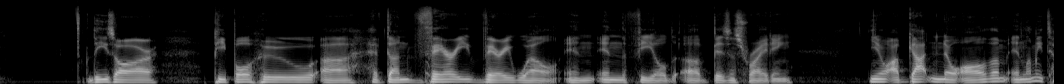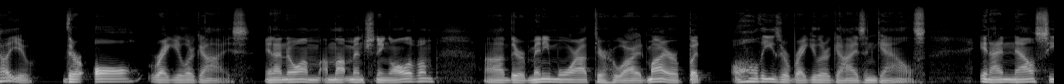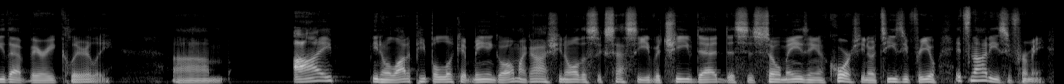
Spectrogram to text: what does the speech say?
These are people who uh, have done very, very well in, in the field of business writing. You know, I've gotten to know all of them, and let me tell you, they're all regular guys. And I know I'm, I'm not mentioning all of them, uh, there are many more out there who I admire, but all these are regular guys and gals. And I now see that very clearly. Um, I, you know, a lot of people look at me and go, oh my gosh, you know, all the success that you've achieved, Ed, this is so amazing. Of course, you know, it's easy for you. It's not easy for me.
